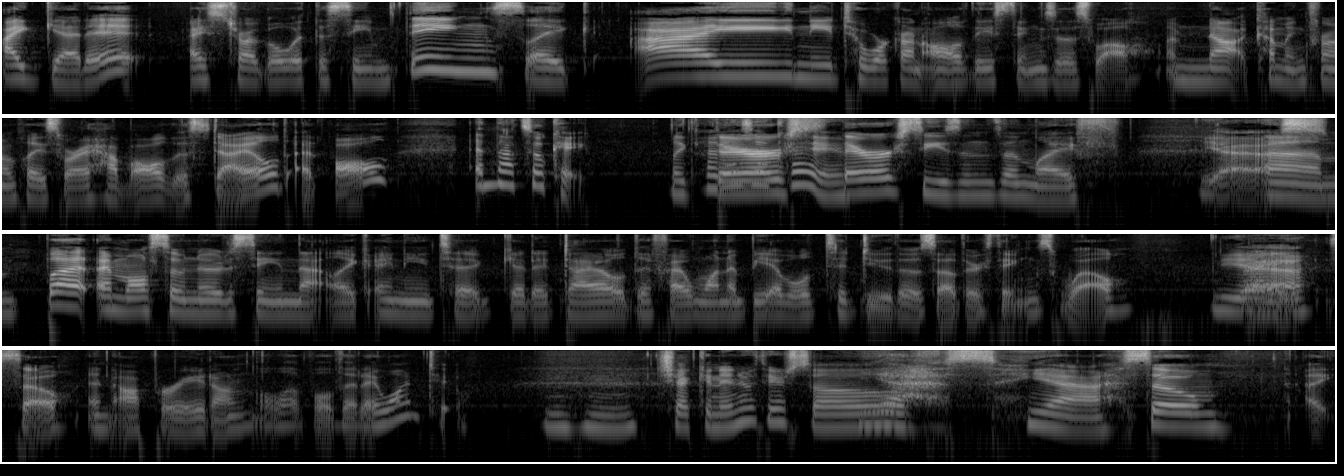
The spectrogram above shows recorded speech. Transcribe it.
I get it. I struggle with the same things. Like, I need to work on all of these things as well. I'm not coming from a place where I have all this dialed at all, and that's okay. Like, That there is are there are seasons in life Yes. um, but I'm also noticing that like I need to get it dialed if I want to be able to do those other things well. yeah. right? So and operate on the level that I want to. Mm-hmm. Checking in with yourself. Yes. Yeah. So I,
